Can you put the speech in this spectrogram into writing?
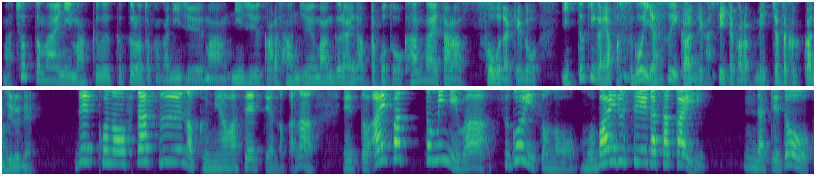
まあ、ちょっと前に MacBook Pro とかが20万、20から30万ぐらいだったことを考えたらそうだけど、一時がやっぱすごい安い感じがしていたからめっちゃ高く感じるね。で、この二つの組み合わせっていうのかな。えっと、iPad mini はすごいそのモバイル性が高いんだけど、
